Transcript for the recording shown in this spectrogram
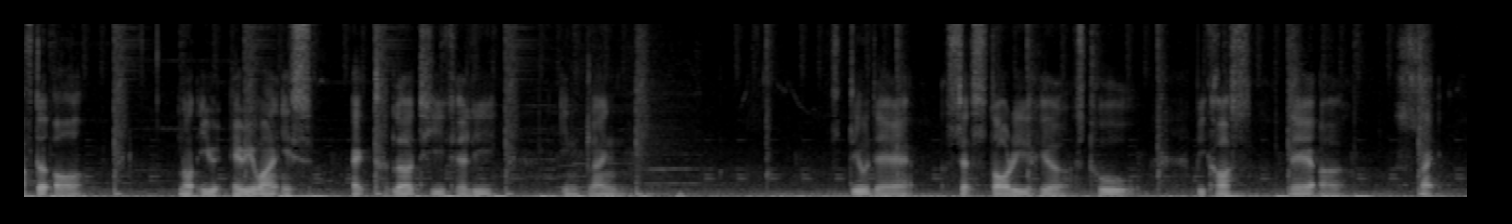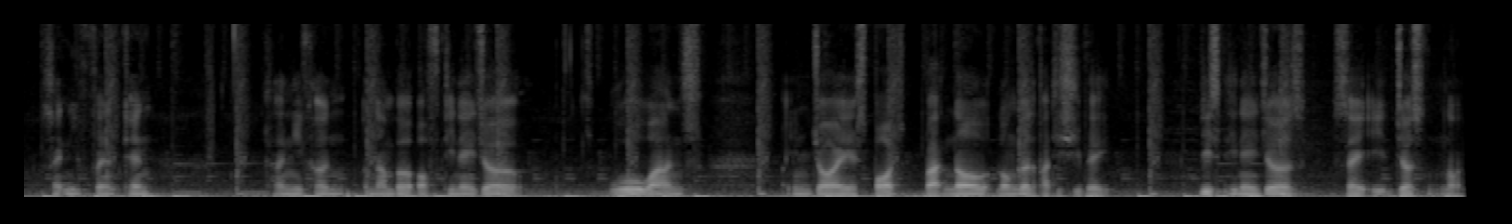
After all, not everyone is athletically inclined. Still, there sad story here too, because there are significant significant number of teenagers who once enjoy sports but no longer participate. These teenagers say it just not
